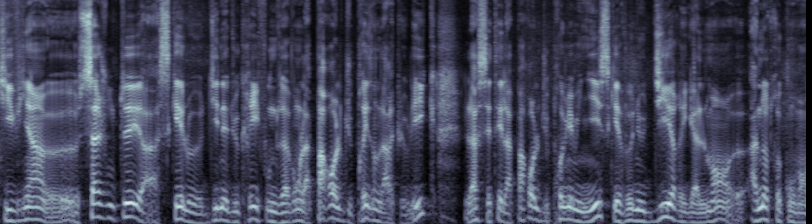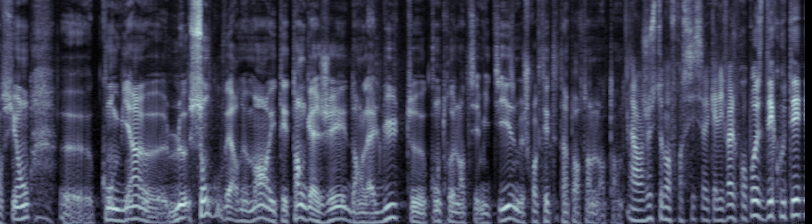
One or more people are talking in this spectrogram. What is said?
qui vient s'ajouter à ce qu'est le dîner du CRIF où nous avons la parole du président de la République. Là, c'était la parole du Premier ministre qui est venu dire également à notre convention combien le, son gouvernement était engagé dans la lutte contre l'antisémitisme. Je crois que c'était important de l'entendre. Alors justement, Francis Khalifa, je propose d'écouter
